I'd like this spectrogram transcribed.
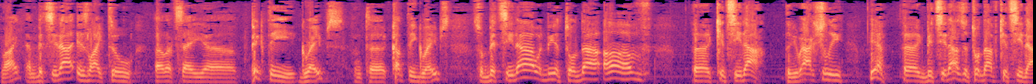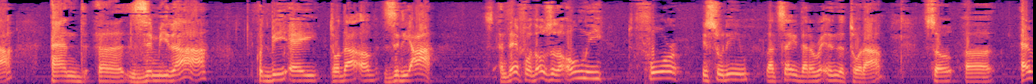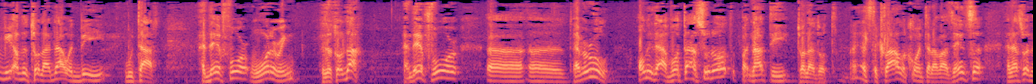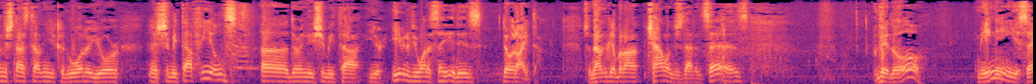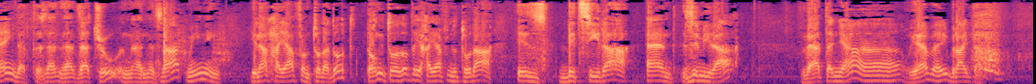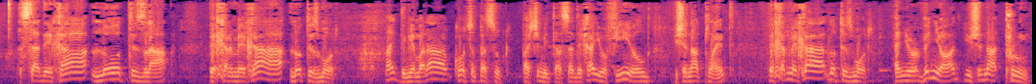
right? And bitzira is like to uh, let's say uh, pick the grapes and to cut the grapes. So bitzira would be a toda of uh, kitzira. That you actually, yeah, uh, bitzira is a toda of kitzira, and uh, zemira would be a toda of zri'ah. And therefore, those are the only four Isurim, let's say, that are written in the Torah. So, uh, every other Torah would be mutar. And therefore, watering is a Torah. And therefore, uh, uh, have a rule. Only the Avota Asurot, but not the Toladot. That's the Klal, according to Rav's answer. And that's why the Mishnah is telling you you could water your uh, Shemitah fields uh, during the Shemitah year. Even if you want to say it is Doraita. So now the Gemara challenges that and says, Velo, meaning you're saying that is that, that, that true and, and, it's not meaning you're not hayaf from Toladot. The only Toladot that you're hayaf from the Torah is Bitsira and Zimira. Vatanya, we have a braita. Sadecha lo tizra, vecharmecha lo tizmor. Right? The Gemara quotes a pasuk, Pashimita. Sadecha, your field, you should not plant. Vecharmecha lo tizmor. And your vineyard, you should not prune.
